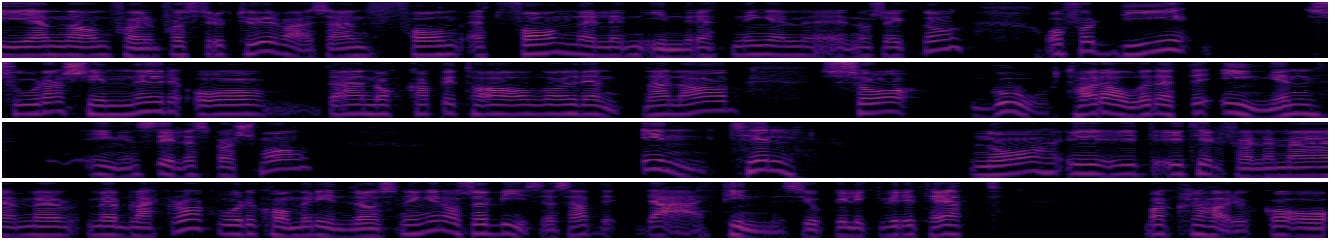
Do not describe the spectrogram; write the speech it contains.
i en annen form for struktur, være seg fond, et fond eller en innretning eller noe slikt noe. Og fordi sola skinner og det er nok kapital og renten er lav, så godtar alle dette. Ingen, ingen stiller spørsmål. Inntil nå, i, i, i tilfellet med, med, med, BlackRock, hvor det kommer innløsninger, og så viser det seg at det er, finnes jo ikke likviditet. Man klarer jo ikke å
